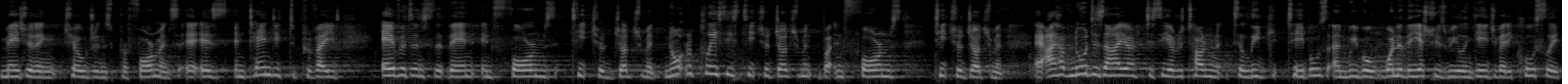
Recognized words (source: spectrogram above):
measuring children's performance. It is intended to provide evidence that then informs teacher judgment, not replaces teacher judgment, but informs teacher judgment. Uh, I have no desire to see a return to league tables and we will, one of the issues we will engage very closely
